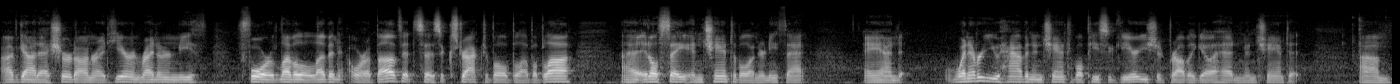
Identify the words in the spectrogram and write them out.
I've got a shirt on right here, and right underneath for level 11 or above, it says extractable, blah, blah, blah. Uh, it'll say enchantable underneath that. And whenever you have an enchantable piece of gear, you should probably go ahead and enchant it. Um,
